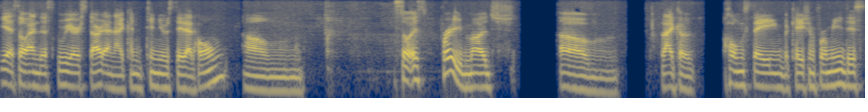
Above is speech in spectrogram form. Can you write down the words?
yeah so and the school year start and I continue stay at home um, so it's pretty much um, like a homestaying vacation for me this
